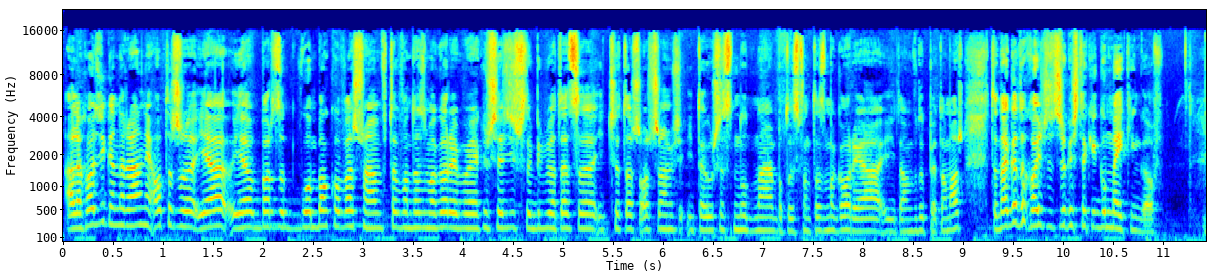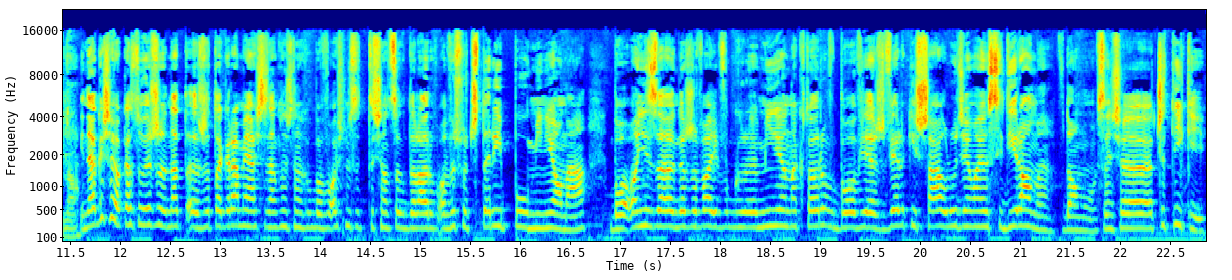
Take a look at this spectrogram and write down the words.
Ale chodzi generalnie o to, że ja, ja bardzo głęboko weszłam w tę fantasmagorię, bo jak już siedzisz w tej bibliotece i czytasz o czymś i to już jest nudne, bo to jest fantasmagoria i tam w dupie to masz, to nagle dochodzi do czegoś takiego making of. No. I nagle się okazuje, że, na, że ta gra miała się zamknąć na chyba w 800 tysiącach dolarów, a wyszło 4,5 miliona, bo oni zaangażowali w ogóle milion aktorów, bo wiesz, wielki szał, ludzie mają CD-romy w domu, w sensie czytniki,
